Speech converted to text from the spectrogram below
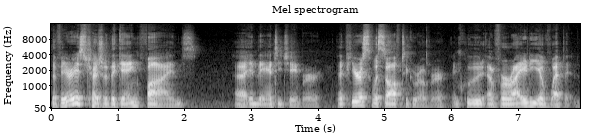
The various treasure the gang finds uh, in the antechamber that Pierce was off to Grover include a variety of weapon.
